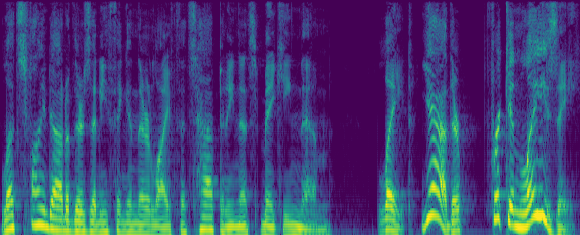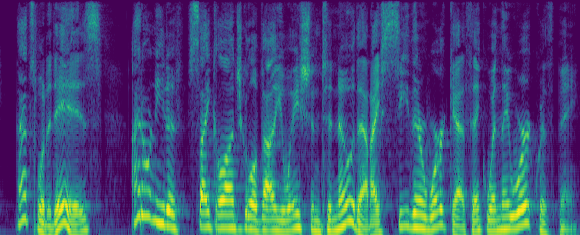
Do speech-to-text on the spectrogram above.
let's find out if there's anything in their life that's happening that's making them late. Yeah, they're freaking lazy. That's what it is. I don't need a psychological evaluation to know that. I see their work ethic when they work with me.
